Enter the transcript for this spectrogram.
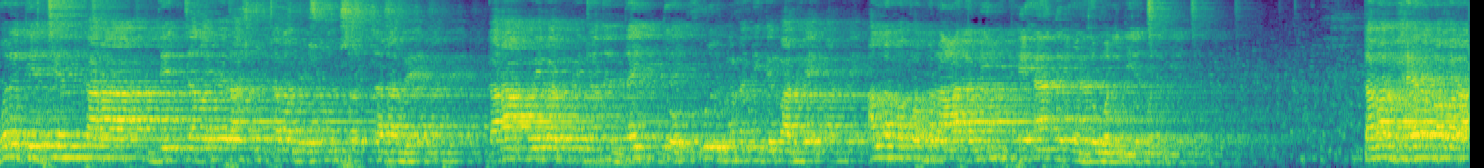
বলে দিয়েছেন কারা দেশ চালাবে, রাষ্ট্র চালাবে, সংসদ চালাবে। কারা পরিবার পরিজনের দায়িত্ব ফুলভাবে নিতে পারবে। আল্লাহ পাক রব্বুল আলামিন এই মধ্যে বলে দিয়েছেন। তা আমার ভাইয়েরা, বাবারা,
